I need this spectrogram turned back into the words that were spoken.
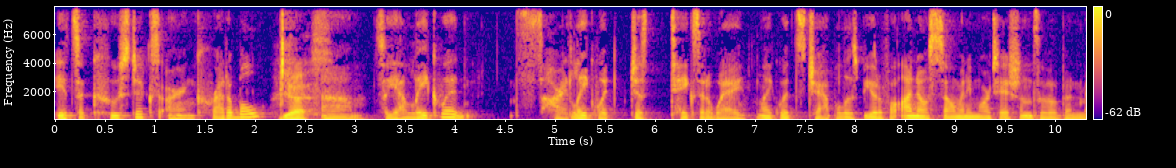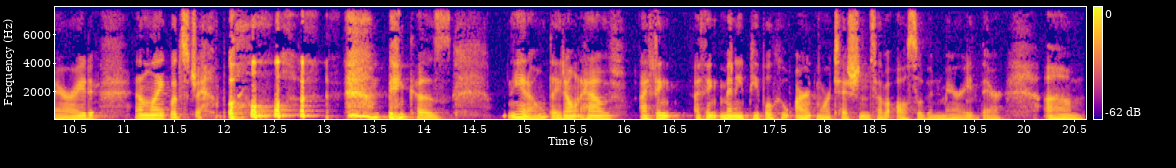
its acoustics are incredible. Yes. Um, so yeah, Lakewood. Sorry, Lakewood just takes it away. Lakewood's chapel is beautiful. I know so many morticians who have been married in Lakewood's chapel because you know they don't have. I think I think many people who aren't morticians have also been married there. Um,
